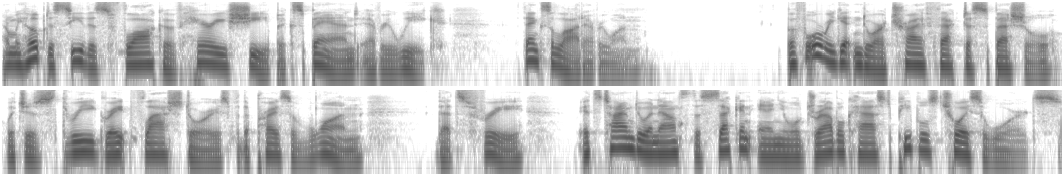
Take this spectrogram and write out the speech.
and we hope to see this flock of hairy sheep expand every week. Thanks a lot, everyone. Before we get into our trifecta special, which is three great flash stories for the price of one, that's free, it's time to announce the second annual Drabblecast People's Choice Awards.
